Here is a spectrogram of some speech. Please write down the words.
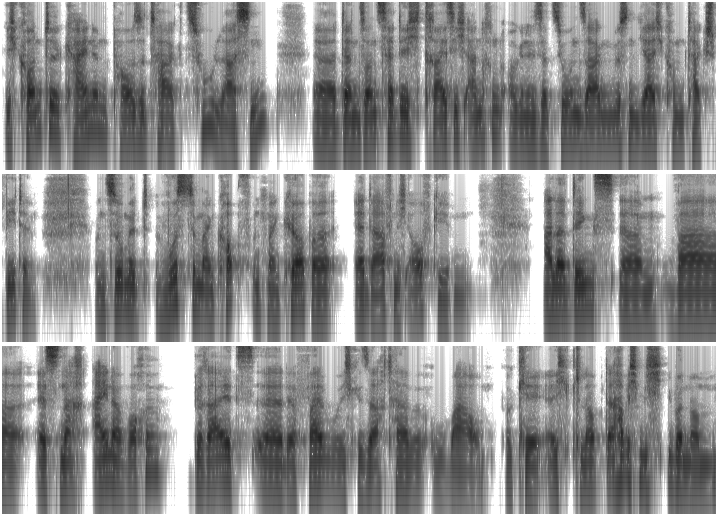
Ich konnte keinen Pausetag zulassen, äh, denn sonst hätte ich 30 anderen Organisationen sagen müssen, ja, ich komme einen Tag später. Und somit wusste mein Kopf und mein Körper, er darf nicht aufgeben. Allerdings ähm, war es nach einer Woche, bereits äh, der Fall, wo ich gesagt habe, wow, okay, ich glaube, da habe ich mich übernommen.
